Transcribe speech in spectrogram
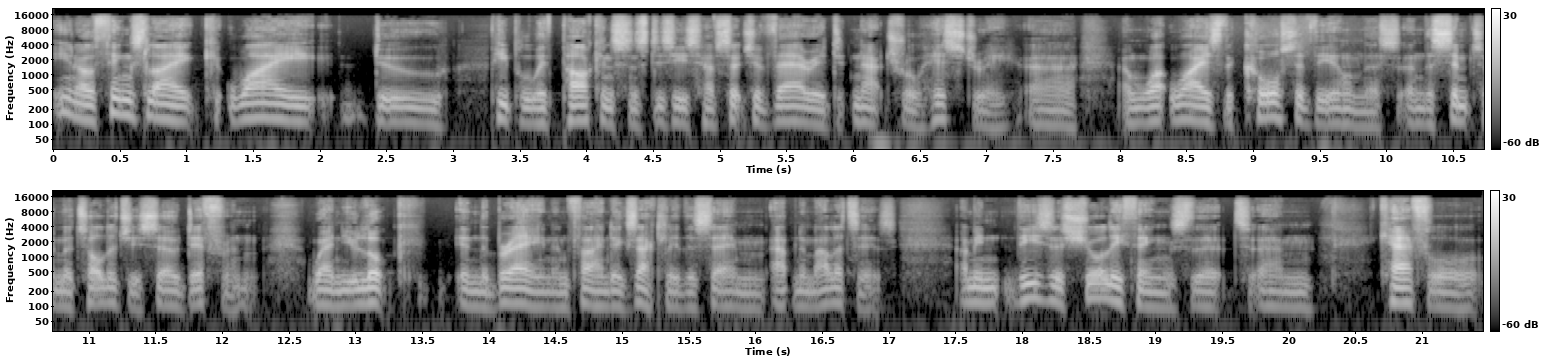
you know, things like why do people with Parkinson's disease have such a varied natural history, uh, and what, why is the course of the illness and the symptomatology so different when you look in the brain and find exactly the same abnormalities? I mean, these are surely things that. Um, careful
